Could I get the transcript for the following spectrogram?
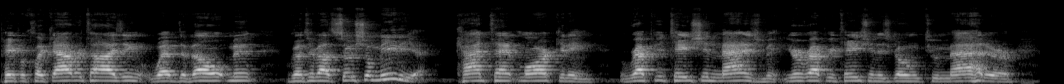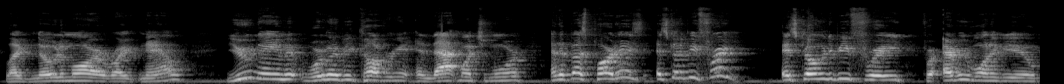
pay per click advertising, web development. We're going to talk about social media, content marketing, reputation management. Your reputation is going to matter like no tomorrow right now. You name it, we're going to be covering it and that much more. And the best part is, it's going to be free. It's going to be free for every one of you.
